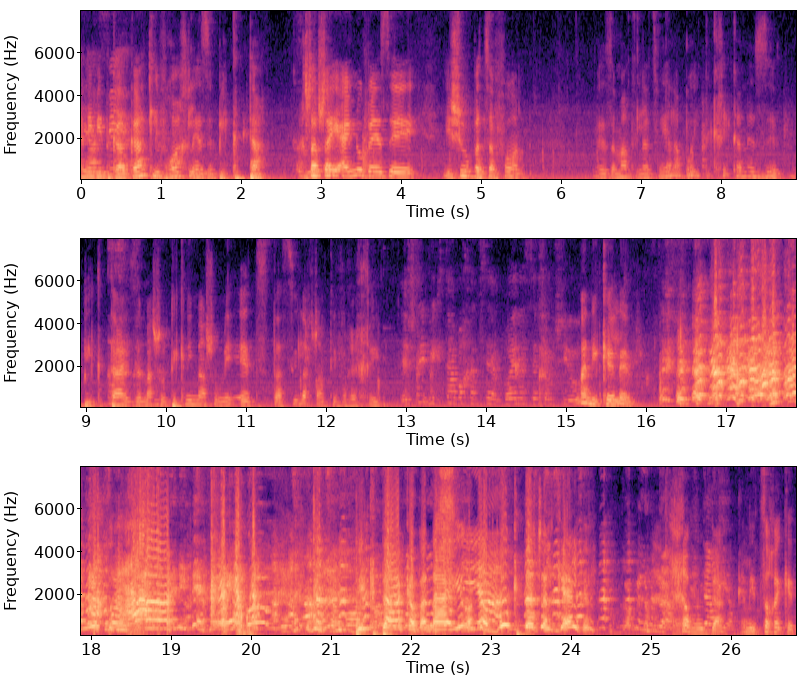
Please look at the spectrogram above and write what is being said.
אני. מתגעגעת לברוח לאיזה בקתה. עכשיו שהיינו באיזה יישוב בצפון, אז אמרתי לעצמי, יאללה, בואי תקחי כאן איזה בקתה, איזה משהו, תקני משהו מעץ, תעשי לך שם, תברחי. יש לי בקתה בחצר, בואי נעשה שם שיעור. אני כלב? בקתה, הכוונה, היא רוצה בוקתה של כלב. חמודה, אני צוחקת.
